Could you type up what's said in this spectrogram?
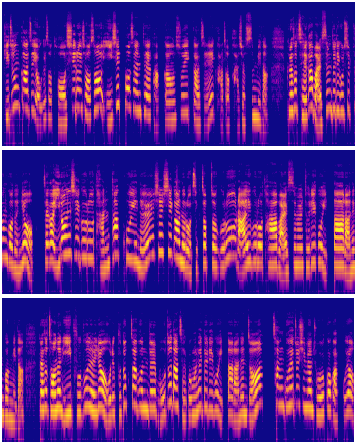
비중까지 여기서 더 실으셔서 20%에 가까운 수익까지 가져가셨습니다. 그래서 제가 말씀드리고 싶은 거는요, 제가 이런 식으로 단타 코인을 실시간으로 직접적으로 라이브로 다 말씀을 드리고 있다라는 겁니다. 그래서 저는 이 부분을요, 우리 구독자분들 모두 다 제공을 해드리고 있다라는 점 참고해 주시면 좋을 것 같고요.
